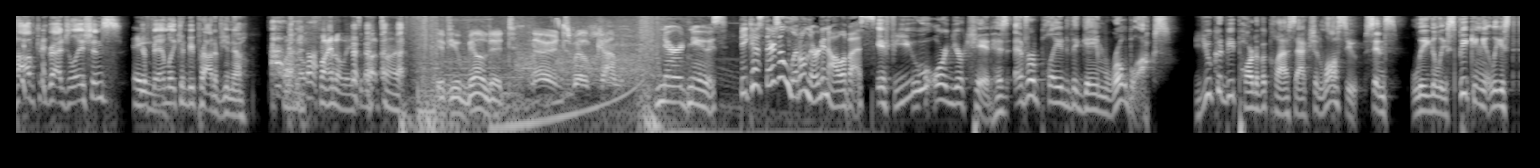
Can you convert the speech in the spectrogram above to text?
Hav, congratulations. Your family can be proud of you now. Final, finally, it's about time. If you build it, nerds will come. Nerd news. Because there's a little nerd in all of us. If you or your kid has ever played the game Roblox, you could be part of a class action lawsuit, since, legally speaking at least,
